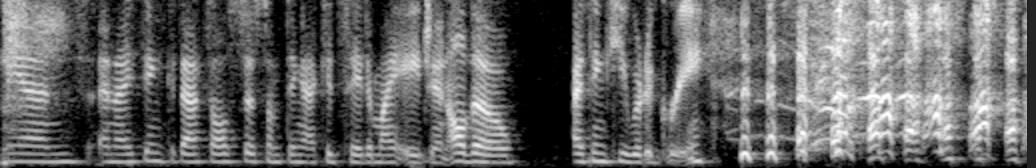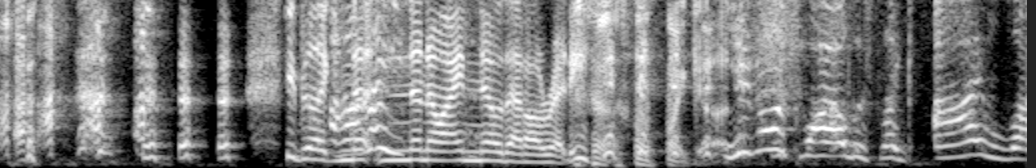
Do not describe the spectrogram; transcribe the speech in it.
and and I think that's also something I could say to my agent, although I think he would agree. He'd be like, no, I- no, no, I know that already. oh my god. you know what's wild is like I lo-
